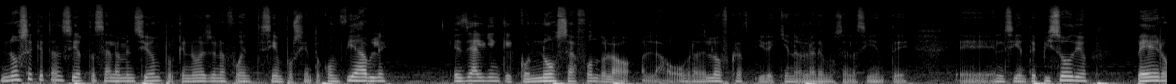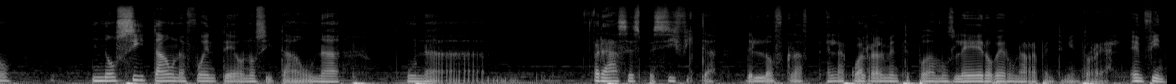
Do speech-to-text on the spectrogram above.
no sé qué tan cierta sea la mención porque no es de una fuente 100% confiable. Es de alguien que conoce a fondo la, obra de Lovecraft y de quien hablaremos en, eh, en el siguiente episodio, pero no cita una fuente o no cita una, una mm, frase específica de Lovecraft en la cual realmente podamos leer o ver un arrepentimiento real. En fin,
